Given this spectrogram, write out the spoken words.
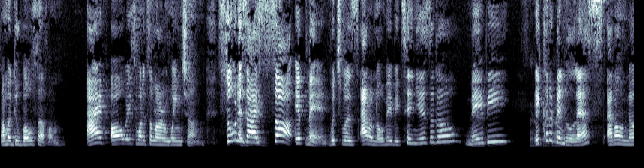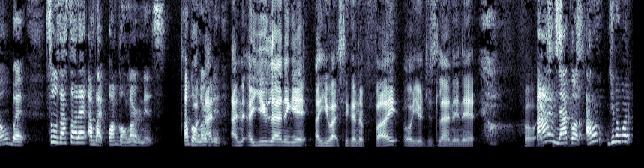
I'm gonna do both of them. I've always wanted to learn Wing Chun. Soon as I saw Ip Man, which was I don't know, maybe ten years ago, maybe it could have been less. I don't know, but as soon as I saw that, I'm like, oh, I'm gonna learn this. I'm gonna learn and, it. and are you learning it? Are you actually going to fight or you're just learning it for I'm not gonna. I don't. You know what?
